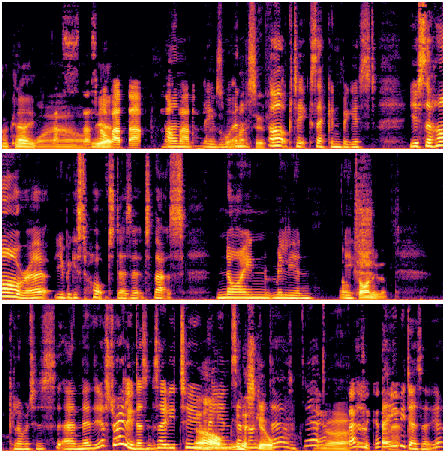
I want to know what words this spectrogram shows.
Okay. Wow. That's Yeah. not bad. That not bad. Unbelievable. That's And massive. Arctic, second biggest. Your Sahara, your biggest hot desert, that's 9 million Oh, tiny then. Kilometres. And then the Australian desert is only two Oh, million seven minuscule. hundred thousand. Yeah. Ah. Pathetic, isn't Baby it? desert, yeah.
